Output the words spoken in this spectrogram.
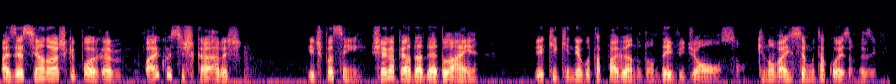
Mas esse ano eu acho que, pô, cara, vai com esses caras e, tipo assim, chega perto da deadline, vê o que, que nego tá pagando de um David Johnson, que não vai ser muita coisa, mas enfim.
